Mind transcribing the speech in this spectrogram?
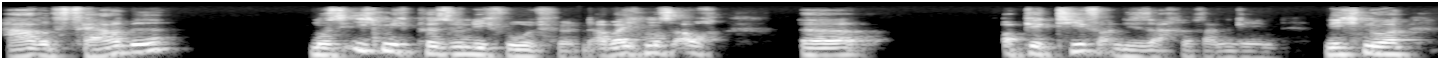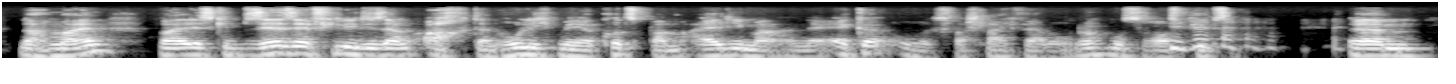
Haare färbe, muss ich mich persönlich wohlfühlen. Aber ich muss auch äh, objektiv an die Sache rangehen. Nicht nur nach meinem, weil es gibt sehr, sehr viele, die sagen, ach, dann hole ich mir ja kurz beim Aldi mal an der Ecke, oh, das war Schleichwerbung, ne? muss rauspiepsen, ähm,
